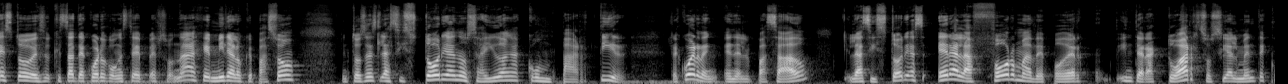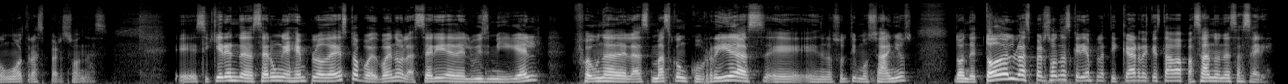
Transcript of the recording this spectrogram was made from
esto, es que estás de acuerdo con este personaje, mira lo que pasó. Entonces las historias nos ayudan a compartir. Recuerden, en el pasado las historias era la forma de poder interactuar socialmente con otras personas. Eh, si quieren hacer un ejemplo de esto, pues bueno, la serie de Luis Miguel fue una de las más concurridas eh, en los últimos años, donde todas las personas querían platicar de qué estaba pasando en esa serie.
